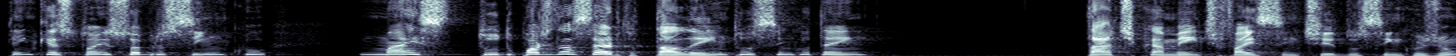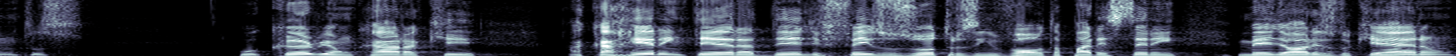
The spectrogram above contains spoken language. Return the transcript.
Tem questões sobre os cinco, mas tudo pode dar certo. Talento os cinco tem. Taticamente faz sentido os cinco juntos. O Curry é um cara que a carreira inteira dele fez os outros em volta parecerem melhores do que eram.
